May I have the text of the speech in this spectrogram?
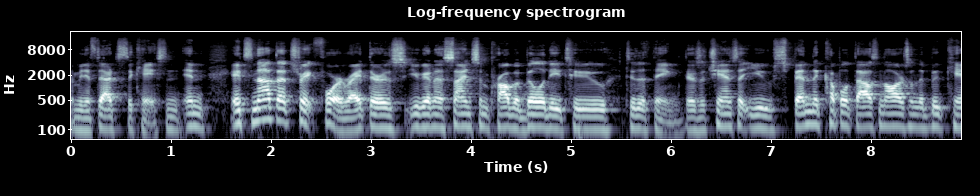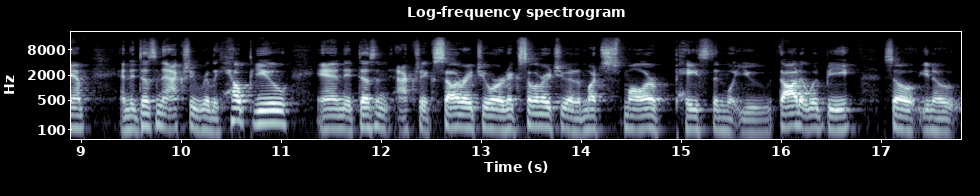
I mean, if that's the case. And, and it's not that straightforward, right? There's, you're gonna assign some probability to, to the thing. There's a chance that you spend a couple of thousand dollars on the boot camp and it doesn't actually really help you and it doesn't actually accelerate you or it accelerates you at a much smaller pace than what you thought it would be. So you know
